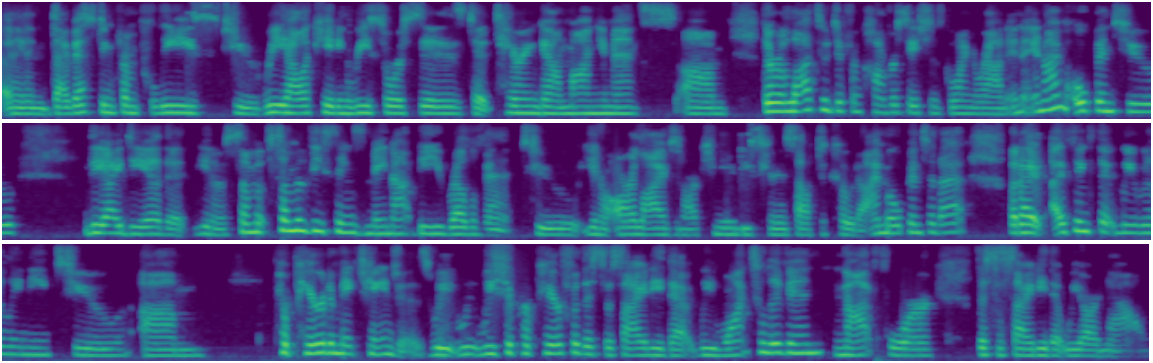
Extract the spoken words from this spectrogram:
and divesting from police to reallocating resources to tearing down monuments. Um, there are lots of different conversations going around, and, and I'm open to the idea that you know some some of these things may not be relevant to you know our lives and our communities here in South Dakota. I'm open to that, but I, I think that we really need to um, prepare to make changes. We, we we should prepare for the society that we want to live in, not for the society that we are now.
